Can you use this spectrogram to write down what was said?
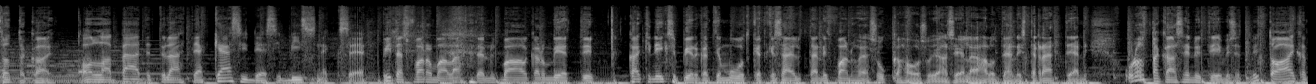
Totta kai. ollaan päätetty lähteä käsidesi-bisnekseen. Pitäis varmaan lähteä. Nyt mä oon alkanut miettiä kaikki niksipirkat ja muut, ketkä säilyttää niitä vanhoja sukkahousujaan siellä ja haluaa tehdä niistä rättejä, niin unohtakaa se nyt ihmiset. Nyt on aika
